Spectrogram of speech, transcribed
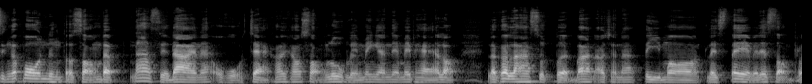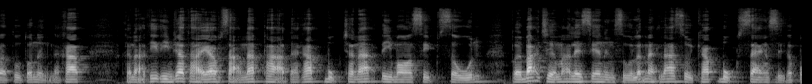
สิงคโปร์1ต่อ2 แบบน่าเสียดายนะ โอ้โห แจกให้เขา 2 ลูกเลยไม่งั้นเนี่ยไม่แพ้หรอก แล้วก็ล่าสุดเปิดบ้านเอาชนะตีมอร์เลสเต้ไปได้ 2 ประตูต่อ1นะครับขณะที่ทีมชาติไทยครับ3นัดผ่านนะครับบุกชนะตีมอร์10-0 เปิดบ้านเฉือมาเลเซีย 1-0 และแมตช์ล่าสุดครับบุกแซงสิงคโป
